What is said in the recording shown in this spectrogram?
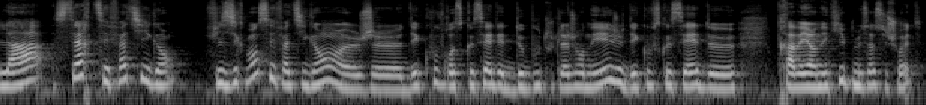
Là, certes, c'est fatigant. Physiquement, c'est fatigant. Euh, je découvre ce que c'est d'être debout toute la journée. Je découvre ce que c'est de travailler en équipe, mais ça, c'est chouette.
